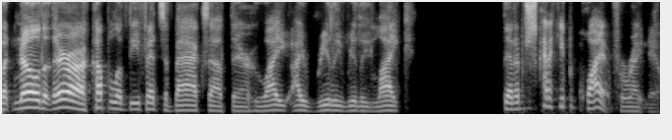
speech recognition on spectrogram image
but know that there are a couple of defensive backs out there who I, I really, really like that I'm just kind of keeping quiet for right now.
